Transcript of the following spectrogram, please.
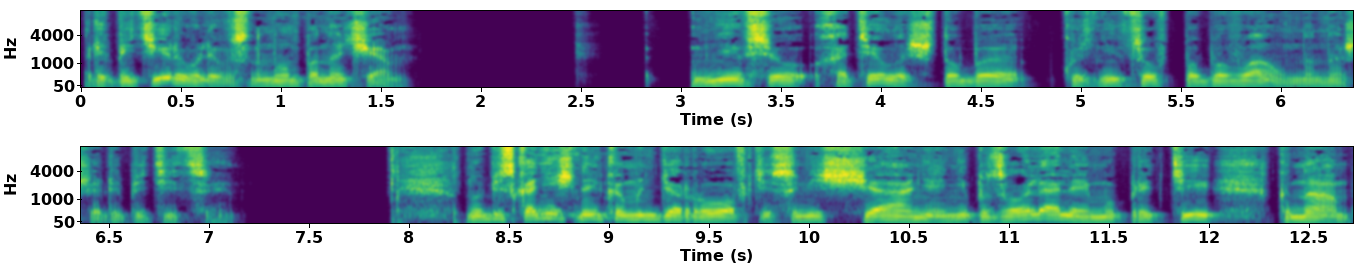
Репетировали в основном по ночам. Мне все хотелось, чтобы Кузнецов побывал на нашей репетиции. Но бесконечные командировки, совещания не позволяли ему прийти к нам,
